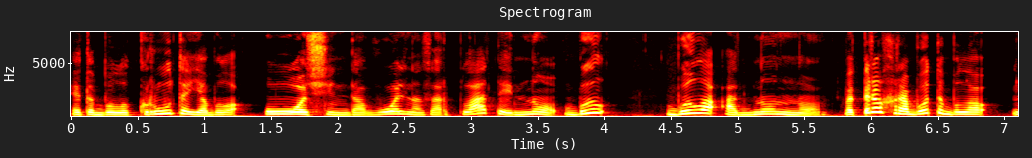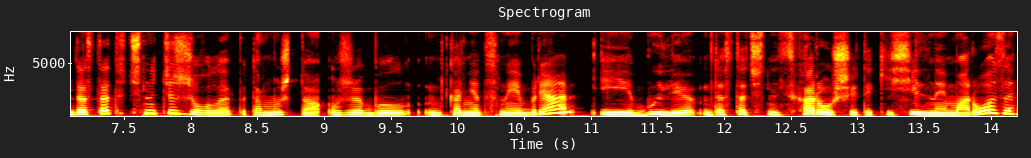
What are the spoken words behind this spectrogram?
Это было круто, я была очень довольна зарплатой, но был было одно но. Во-первых, работа была достаточно тяжелая, потому что уже был конец ноября, и были достаточно хорошие такие сильные морозы,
